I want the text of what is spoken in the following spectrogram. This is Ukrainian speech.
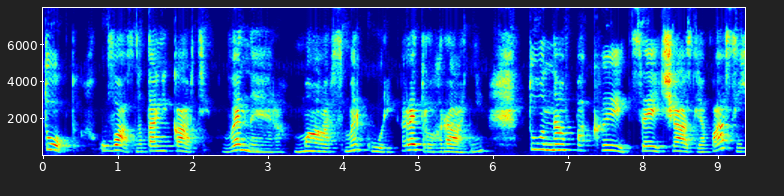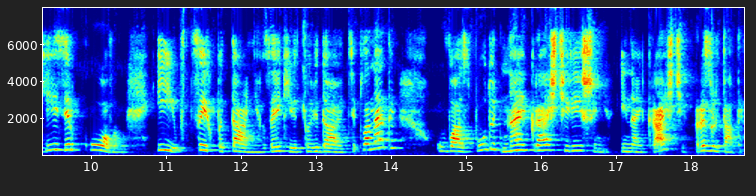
тобто у вас в натальній карті Венера, Марс, Меркурій ретроградні, то навпаки цей час для вас є зірковим. І в цих питаннях, за які відповідають ці планети, у вас будуть найкращі рішення і найкращі результати.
